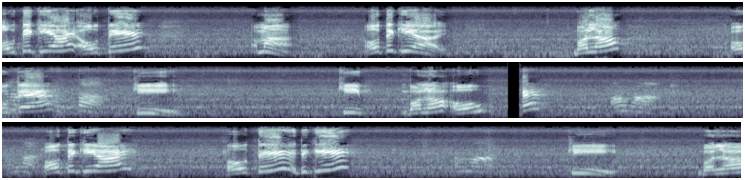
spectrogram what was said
ওতে কি আয়? ওতে? মা, ওতে কি আয়? বলো। ওতে? কি? কি? বলো ও? ওতে কি আয়? ওতে এটা কি? কি? বলো।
